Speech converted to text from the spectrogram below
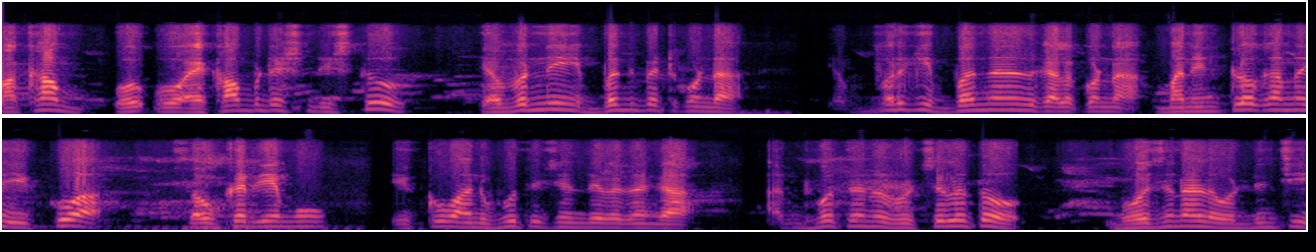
మకాం అకామిడేషన్ ఇస్తూ ఎవరిని ఇబ్బంది పెట్టకుండా ఎవరికి ఇబ్బంది అనేది కలగకుండా మన ఇంట్లో కన్నా ఎక్కువ సౌకర్యము ఎక్కువ అనుభూతి చెందే విధంగా అద్భుతమైన రుచులతో భోజనాలను వడ్డించి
